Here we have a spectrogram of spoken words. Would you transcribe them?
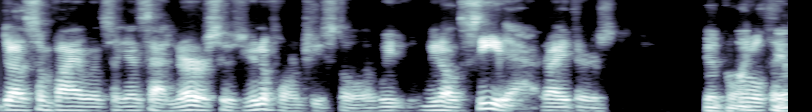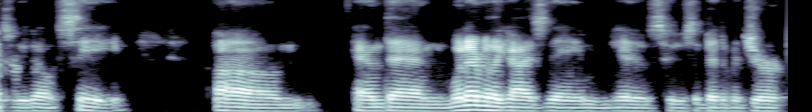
does some violence against that nurse whose uniform she stole. We we don't see that, right? There's Good point. little things yep. we don't see. Um, and then whatever the guy's name is, who's a bit of a jerk,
